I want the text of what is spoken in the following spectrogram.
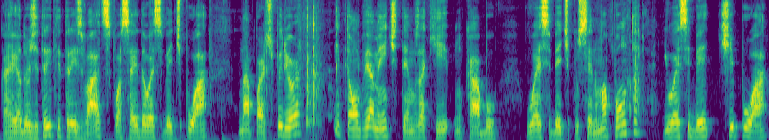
Carregador de 33 watts com a saída USB tipo A na parte superior. Então, obviamente, temos aqui um cabo USB tipo C numa ponta e USB tipo A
